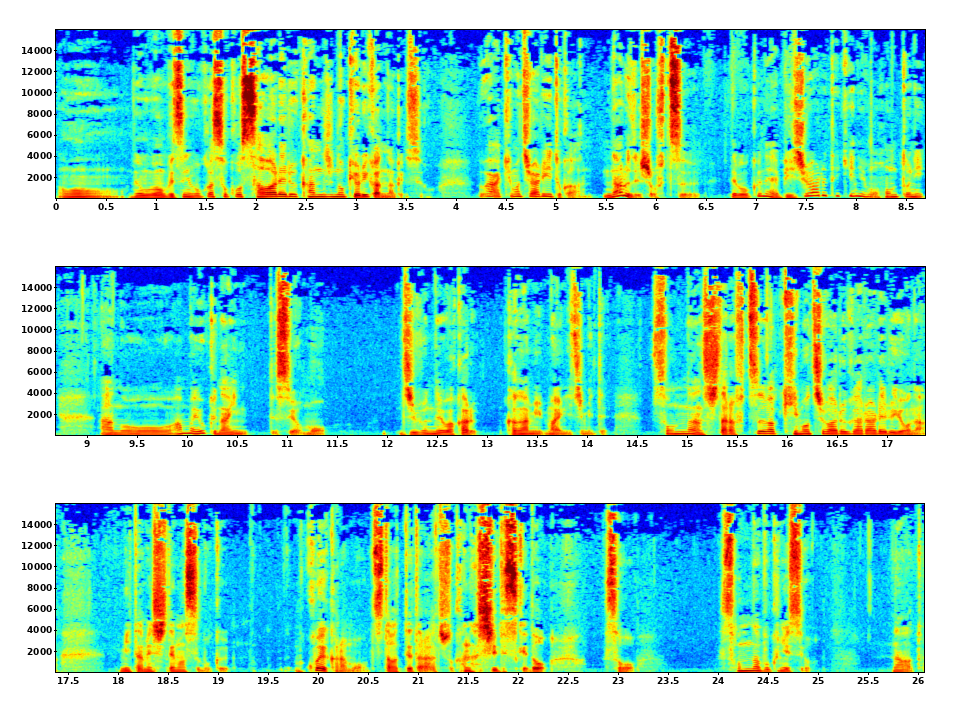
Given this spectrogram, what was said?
うん。でも別に僕はそこを触れる感じの距離感なわけですよ。うわ気持ち悪いとかなるでしょ、普通。で、僕ね、ビジュアル的にも本当に、あのー、あんま良くないんですよ、もう。自分でわかる。鏡毎日見て。そんなんしたら普通は気持ち悪がられるような見た目してます、僕。声からも伝わってたらちょっと悲しいですけど、そう。そんな僕にですよ。なあと。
